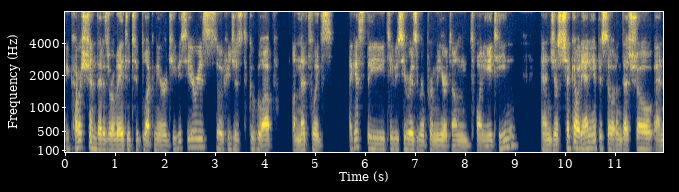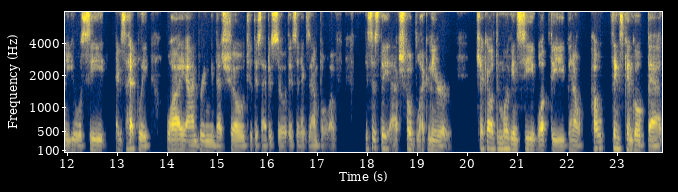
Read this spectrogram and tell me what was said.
a question that is related to Black Mirror TV series. So if you just Google up on Netflix, I guess the TV series were premiered on 2018 and just check out any episode on that show and you will see exactly why I'm bringing that show to this episode as an example of this is the actual Black Mirror. Check out the movie and see what the you know how things can go bad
